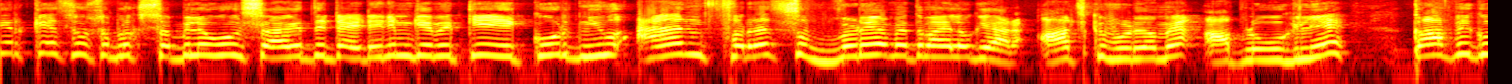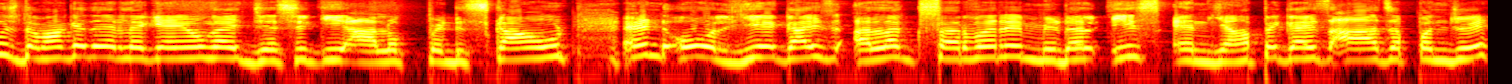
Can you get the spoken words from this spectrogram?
यार कैसे हो सब लोग? सभी लोगों को स्वागत है टाइटेनियम गेमर के एक और न्यू एंड फ्रेश वीडियो में तुम्हारे लोग यार। आज के वीडियो में आप लोगों के लिए काफ़ी कुछ धमाकेदार लेके आए हूँ गाइस जैसे कि आलोक पे डिस्काउंट एंड ऑल ये गाइस अलग सर्वर है मिडल ईस्ट एंड यहाँ पे गाइस आज अपन जो है,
